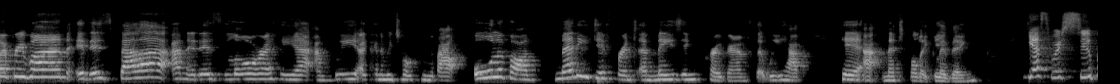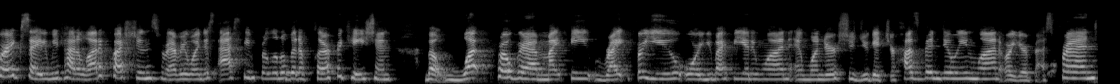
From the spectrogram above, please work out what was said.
everyone. It is Bella and it is Lora here, and we are going to be talking about all of our many different amazing programs that we have here at Metabolic Living. Yes, we're super excited. We've had a lot of questions from everyone just asking for a little bit of clarification about what program might be right for you, or you might be anyone and wonder should you get your husband doing one or your best friend?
